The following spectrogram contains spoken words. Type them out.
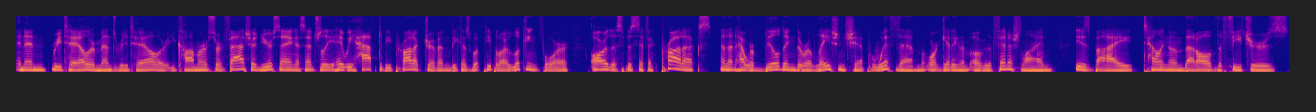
And in retail or men's retail or e commerce or fashion, you're saying essentially, hey, we have to be product driven because what people are looking for are the specific products. And then how we're building the relationship with them or getting them over the finish line is by telling them about all of the features,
